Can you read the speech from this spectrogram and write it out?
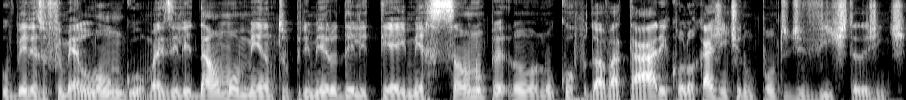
O, beleza, o filme é longo, mas ele dá um momento, primeiro, dele ter a imersão no, no- no corpo do Avatar e colocar a gente num ponto de vista da gente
